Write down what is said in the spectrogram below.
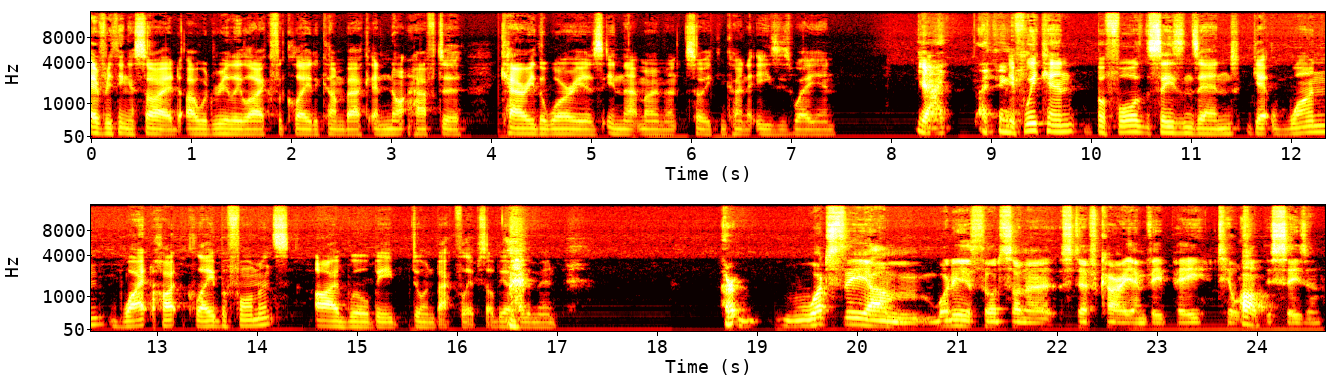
everything aside, I would really like for Clay to come back and not have to carry the Warriors in that moment so he can kind of ease his way in. Yeah, I, I think If we can, before the season's end, get one white hot Clay performance, I will be doing backflips. I'll be over the moon. What's the um? What are your thoughts on a Steph Curry MVP tilt Oh. this season?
